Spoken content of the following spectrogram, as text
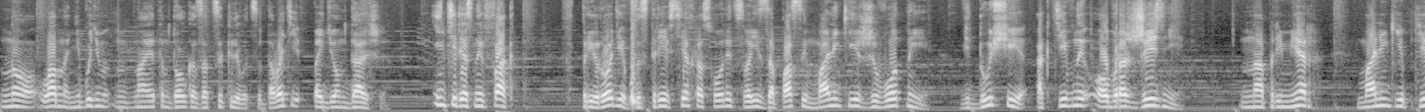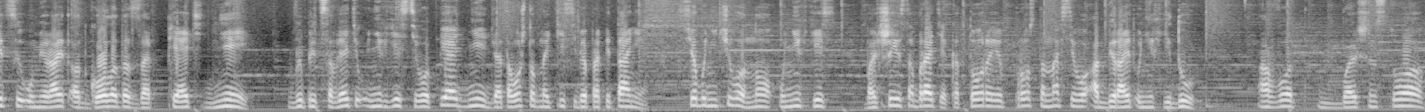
Но ладно, не будем на этом долго зацикливаться, давайте пойдем дальше. Интересный факт. В природе быстрее всех расходуют свои запасы маленькие животные – ведущие активный образ жизни. Например, маленькие птицы умирают от голода за 5 дней. Вы представляете, у них есть всего 5 дней для того, чтобы найти себе пропитание. Все бы ничего, но у них есть большие собратья, которые просто-навсего отбирают у них еду. А вот большинство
